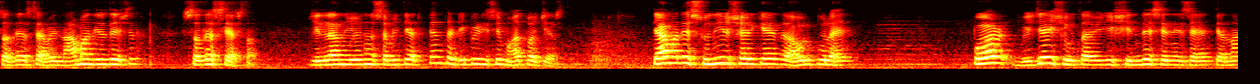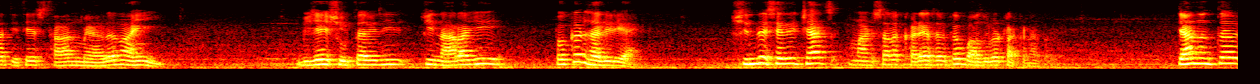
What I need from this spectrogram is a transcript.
सदस्य म्हणजे नामनिर्देशित सदस्य असतात. जिल्हा नियोजन समिती अत्यंत डी पी डी सी महत्त्वाची असते. त्यामध्ये सुनील शेळके आहेत राहुल कुल आहेत. पण विजय शिवतारे जे शिंदे सेनेचे आहेत त्यांना तिथे स्थान मिळालं नाही. विजय शिवतारेंची नाराजी पकड झालेली आहे. शिंदे सेनेच्याच माणसाला खड्यासारखं बाजूला टाकण्यात आलं. त्यानंतर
